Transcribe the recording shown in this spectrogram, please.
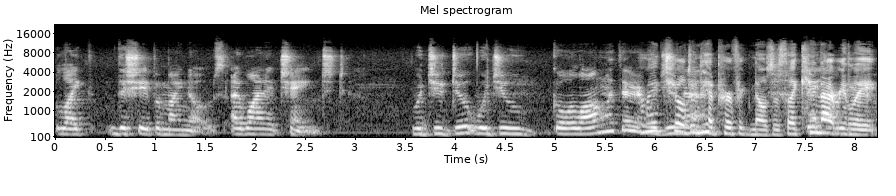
like the shape of my nose. I want it changed." Would you do? Would you go along with it? My children had perfect noses. I cannot relate.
